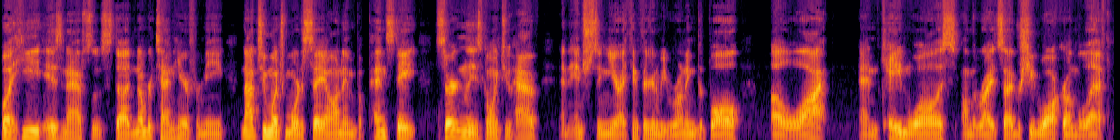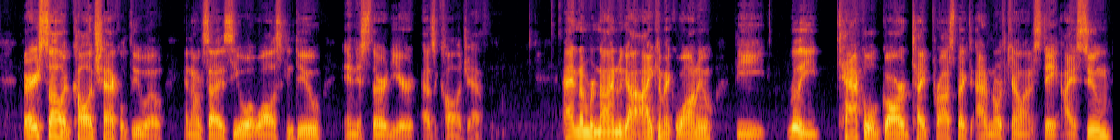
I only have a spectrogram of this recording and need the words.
but he is an absolute stud. Number 10 here for me. Not too much more to say on him, but Penn State certainly is going to have an interesting year. I think they're going to be running the ball a lot. And Caedan Wallace on the right side, Rasheed Walker on the left. Very solid college tackle duo. And I'm excited to see what Wallace can do in his third year as a college athlete. At number nine, we got Ikem Ekwonu, the really tackle guard type prospect out of North Carolina State. I assume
